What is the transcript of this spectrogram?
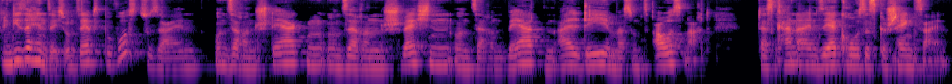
in dieser Hinsicht uns selbstbewusst zu sein, unseren Stärken, unseren Schwächen, unseren Werten, all dem, was uns ausmacht, das kann ein sehr großes Geschenk sein.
